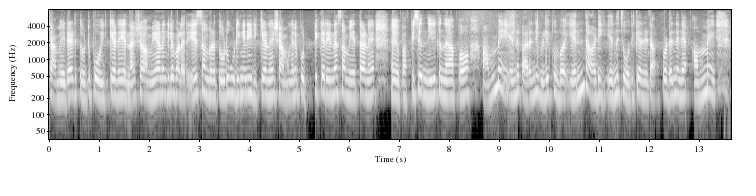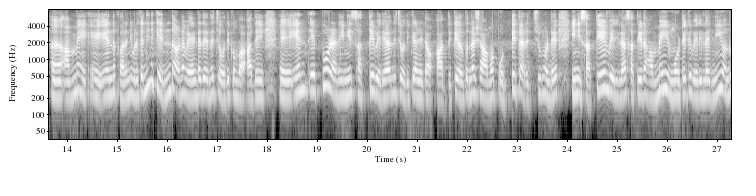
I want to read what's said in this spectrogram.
ഷമയുടെ അടുത്തോട്ട് പോയിരിക്കുകയാണ് എന്നാൽ ഷമയാണെങ്കിൽ വളരെ സങ്കടത്തോടു കൂടി ഇങ്ങനെ ഇരിക്കുകയാണ് ഷമ ഇങ്ങനെ പൊട്ടിക്കരയുന്ന സമയത്താണ് പപ്പി ചെന്നിരിക്കുന്നത്. അപ്പോൾ അമ്മേ എന്ന് പറഞ്ഞ് വിളിക്കുമ്പോൾ എന്താടി? എന്ന് ചോദിക്കുകയാണ് കേട്ടോ. അപ്പോൾ ഉടൻ തന്നെ അമ്മേ അമ്മേ എന്ന് പറഞ്ഞ് വിളിക്കുക. നിനക്ക് എന്താണ് വേണ്ടത്? എന്ന് ചോദിക്കുമ്പോൾ അതെ എപ്പോഴാണ് ഇനി സത്യ വരിക? എന്ന് ചോദിക്കുകയാണ് കേട്ടോ. അത് കേൾക്കുന്ന ക്ഷാമ പൊട്ടിത്തരച്ചും കൊണ്ട് ഇനി സത്യയും വരില്ല. സത്യയുടെ അമ്മയും ഇങ്ങോട്ടേക്ക് വരില്ല. നീ ഒന്ന്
